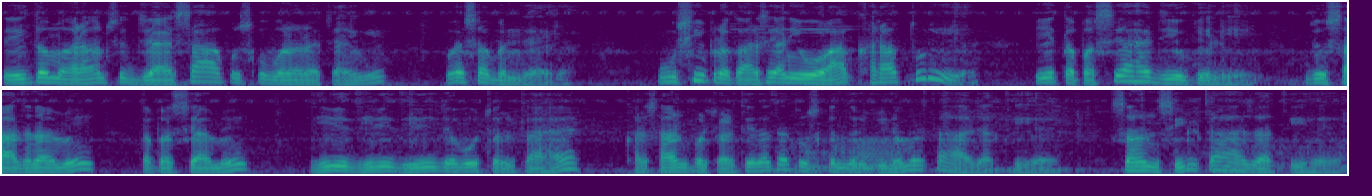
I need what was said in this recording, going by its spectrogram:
तो एकदम आराम से जैसा आप उसको बनाना चाहेंगे, वैसा बन जाएगा। उसी प्रकार से यानी वो आग खराब थोड़ी है। ये तपस्या है जीव के लिए, जो साधना में तपस्या में धीरे धीरे धीरे जब वो चलता है खरसान पर चढ़ते रहता है तो उसके अंदर विनम्रता आ जाती है सहनशीलता आ जाती है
